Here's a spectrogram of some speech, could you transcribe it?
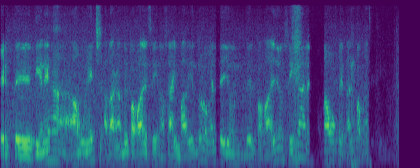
este, tienes a, a un Edge atacando el papá de Cena, o sea, invadiendo el hogar de John, del papá de John Cena, le da una bofetada al papá de Cena.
